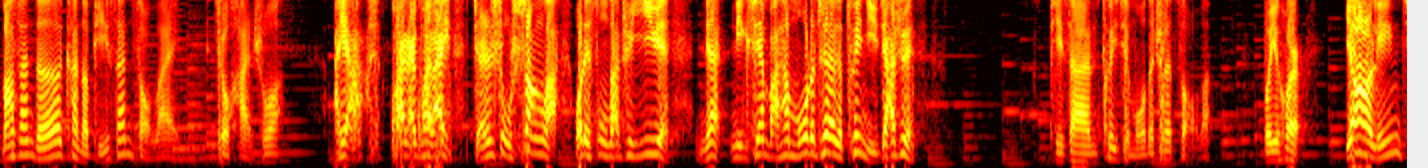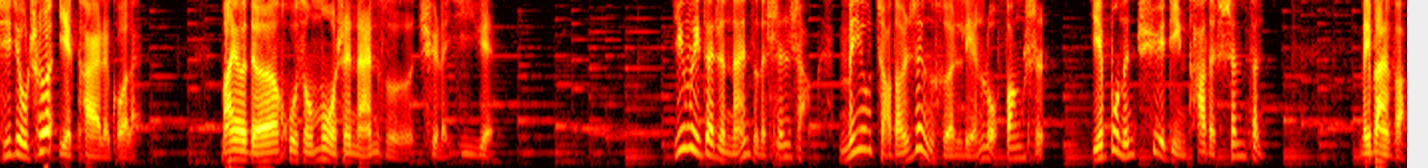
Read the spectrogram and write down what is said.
马三德看到皮三走来，就喊说。哎呀，快来快来！这人受伤了，我得送他去医院。你看，你先把他摩托车给推你家去。皮三推起摩托车走了。不一会儿，幺二零急救车也开了过来。马有德护送陌生男子去了医院，因为在这男子的身上没有找到任何联络方式，也不能确定他的身份。没办法，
